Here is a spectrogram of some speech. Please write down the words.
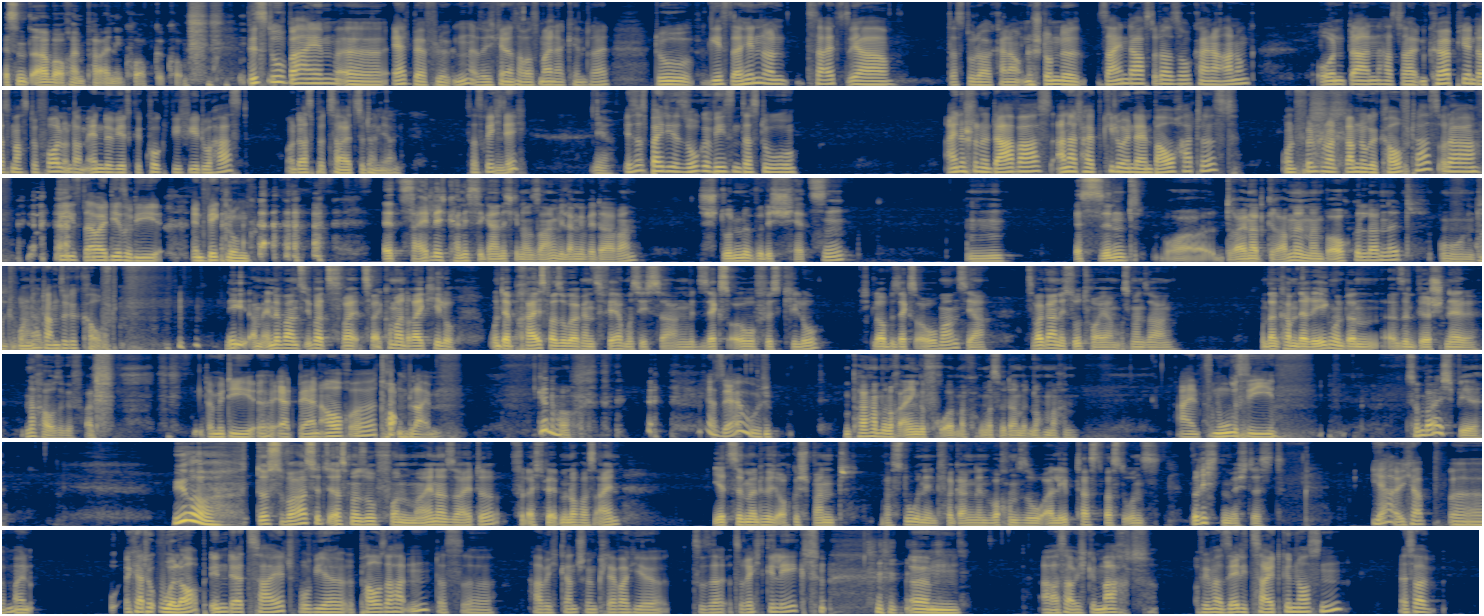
Es sind aber auch ein paar in den Korb gekommen. Bist du beim äh, Erdbeerpflücken, also ich kenne das noch aus meiner Kindheit, du gehst da hin und zahlst ja, dass du da, keine Ahnung, eine Stunde sein darfst oder so, keine Ahnung. Und dann hast du halt ein Körbchen, das machst du voll und am Ende wird geguckt, wie viel du hast und das bezahlst du dann ja. Ist das Mhm. richtig? Ja. Ist es bei dir so gewesen, dass du eine Stunde da warst, anderthalb Kilo in deinem Bauch hattest und 500 Gramm nur gekauft hast? Oder wie ist da bei dir so die Entwicklung? Äh, zeitlich kann ich dir gar nicht genau sagen, wie lange wir da waren. Stunde würde ich schätzen. Mm, Es sind boah, 300 Gramm in meinem Bauch gelandet und Und 100 ähm, haben sie gekauft. nee, am Ende waren es über zwei- 2,3 Kilo. Und der Preis war sogar ganz fair, muss ich sagen, mit 6 Euro fürs Kilo. Ich glaube, 6 Euro waren es, ja. Es war gar nicht so teuer, muss man sagen. Und dann kam der Regen und dann äh, sind wir schnell nach Hause gefahren. damit die äh, Erdbeeren auch äh, trocken bleiben. Genau. Ja, sehr gut. Ein paar haben wir noch eingefroren. Mal gucken, was wir damit noch machen. Ein Smoothie. Zum Beispiel. Ja, das war es jetzt erstmal so von meiner Seite. Vielleicht fällt mir noch was ein. Jetzt sind wir natürlich auch gespannt, was du in den vergangenen Wochen so erlebt hast, was du uns berichten möchtest. Ja, ich habe äh, mein, ich hatte Urlaub in der Zeit, wo wir Pause hatten. Das äh, habe ich ganz schön clever hier zu, zurechtgelegt. ähm, aber was habe ich gemacht? Auf jeden Fall sehr die Zeit genossen. Es war,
